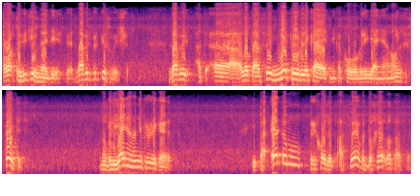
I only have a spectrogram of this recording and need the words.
позитивное действие, это заповедь предписывающая. Заповедь от э, лотасы не привлекает никакого влияния, она может испортить, но влияние она не привлекает. И поэтому приходит асе в духе лотасы.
